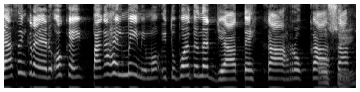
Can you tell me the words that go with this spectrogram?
hacen creer, ok, pagas el mínimo y tú puedes tener yates, carro, casa. Oh, sí.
